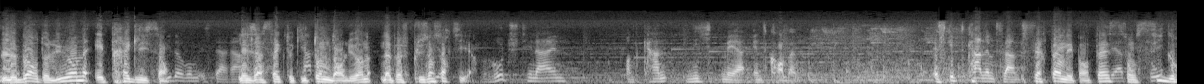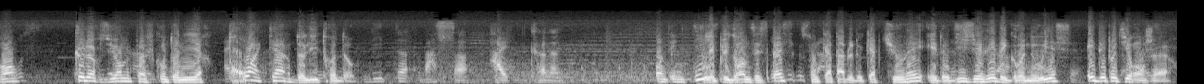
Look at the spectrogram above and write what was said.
Le bord de l'urne est très glissant. Les insectes qui tombent dans l'urne ne peuvent plus en sortir. Certains Nepenthes sont si grands que leurs urnes peuvent contenir trois quarts de litre d'eau. Les plus grandes espèces sont capables de capturer et de digérer des grenouilles et des petits rongeurs.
